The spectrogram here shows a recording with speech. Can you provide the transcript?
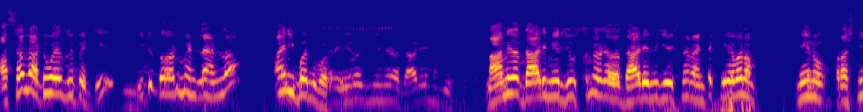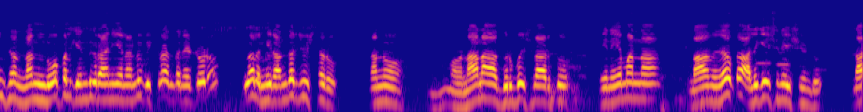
అసలు అటు వదిలిపెట్టి ఇటు గవర్నమెంట్ ల్యాండ్లో ఆయన ఇబ్బంది పడుతుంది నా మీద దాడి మీరు చూస్తున్నారు కదా దాడి ఎందుకు చేసినారు? అంటే కేవలం నేను ప్రశ్నించిన నన్ను లోపలికి ఎందుకు రాని నన్ను విక్రాంత్ అనేటోడు ఇవాళ మీరు అందరు చూసినారు. నన్ను మ- నానా దుర్భషలాడుతూ నేను ఏమన్నా నా మీద ఒక అలిగేషన్ వేసిండు. నా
